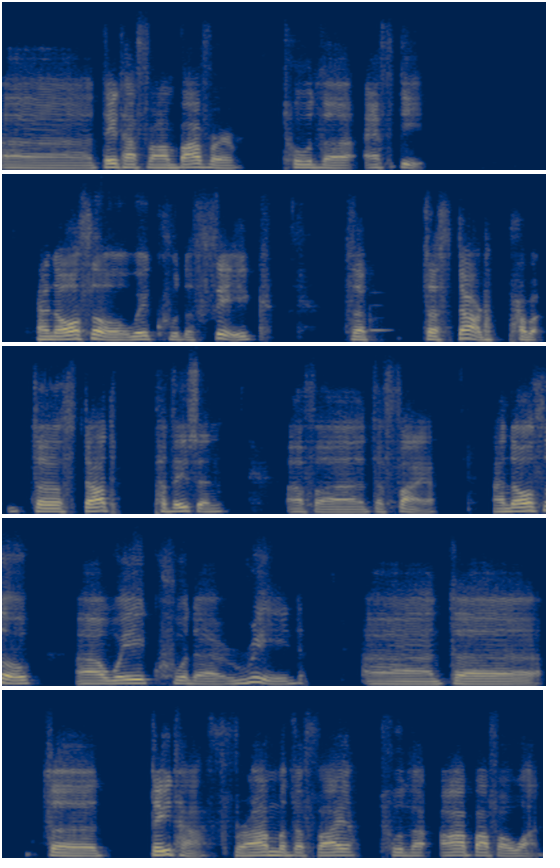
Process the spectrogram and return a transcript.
uh, data from buffer to the FD. And also we could seek the the start the start position of uh, the file. And also uh, we could uh, read the the data from the file to the R buffer one.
